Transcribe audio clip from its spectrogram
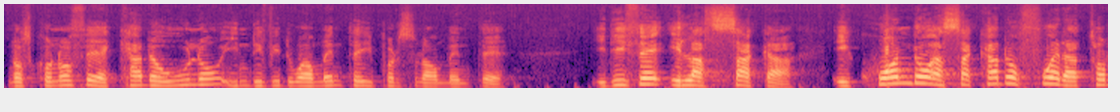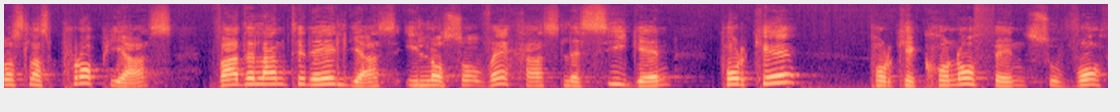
nos conoce a cada uno individualmente y personalmente. Y dice, y las saca. Y cuando ha sacado fuera todas las propias, va delante de ellas y las ovejas le siguen. ¿Por qué? Porque conocen su voz.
